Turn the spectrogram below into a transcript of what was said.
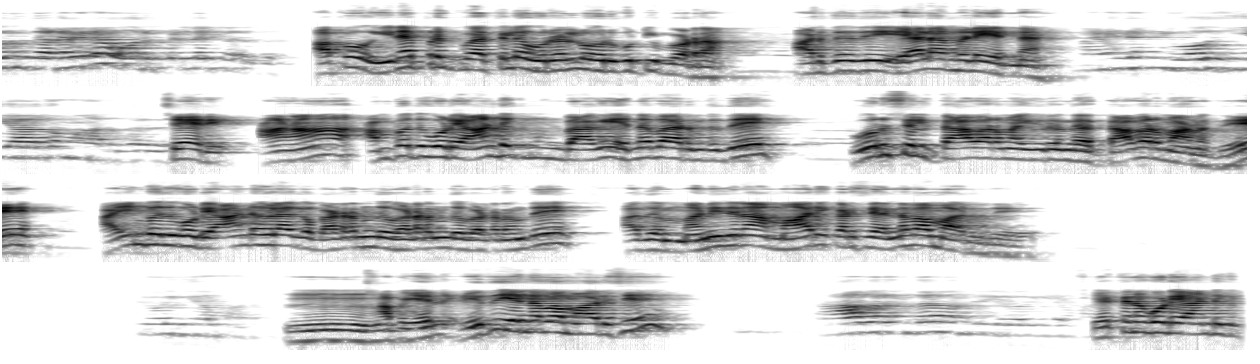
ஒரு தடவையில ஒரு பிள்ளை அப்போ இனப்பெருக்க வேகத்தில் ஒரு ஒரு குட்டி போடுறான். அடுத்தது ஏழாம் நிலை என்ன? சரி ஆனால் ஐம்பது கோடி ஆண்டுக்கு முன்பாக என்னவா இருந்தது? ஒரு சில தாவரமாக இருந்த தாவரமானது ஐம்பது கோடி ஆண்டுகளாக வளர்ந்து வளர்ந்து வளர்ந்து அது மனிதனாக மாறி கடைசியில் என்னவா மாறுது? ம் அப்போ என்ன எது என்னவா மாறுச்சு? எத்தனை கோடி ஆண்டுக்கு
